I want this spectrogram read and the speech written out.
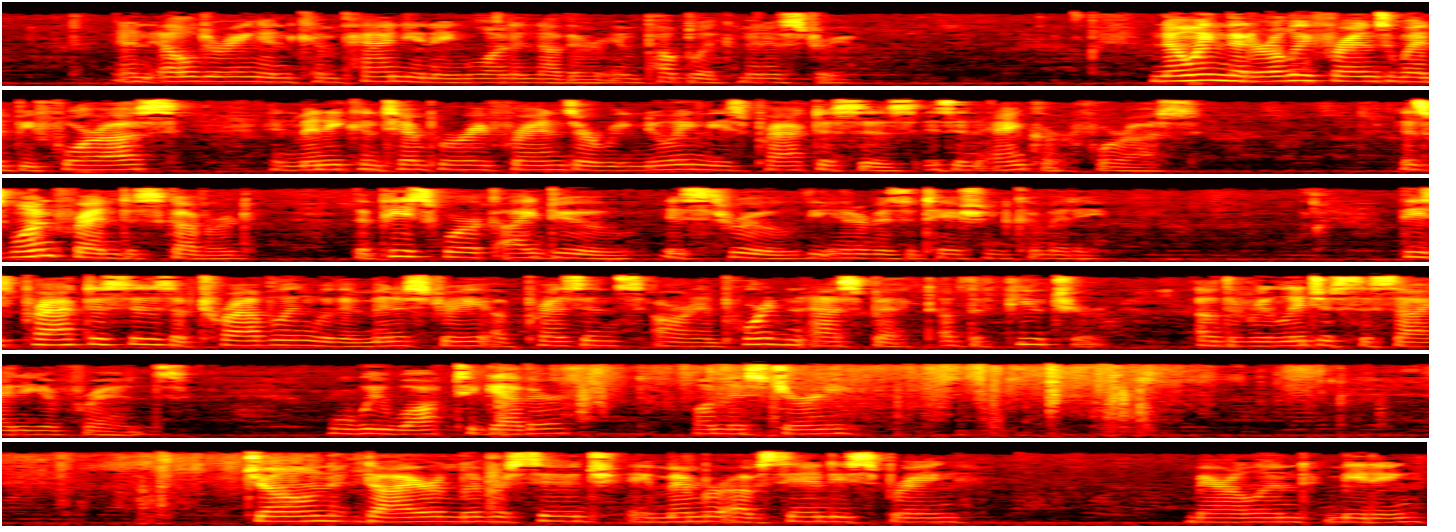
and eldering and companioning one another in public ministry. Knowing that early friends went before us and many contemporary friends are renewing these practices is an anchor for us. As one friend discovered, the peace work I do is through the Intervisitation Committee. These practices of traveling with a ministry of presence are an important aspect of the future of the Religious Society of Friends. Will we walk together on this journey? Joan Dyer Liversidge, a member of Sandy Spring, Maryland meeting,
